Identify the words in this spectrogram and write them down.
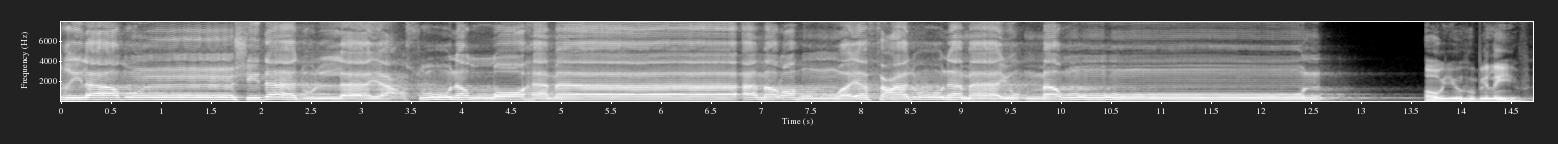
غلاظ شداد لا يعصون الله ما أمرهم ويفعلون ما يؤمرون O you who believe,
